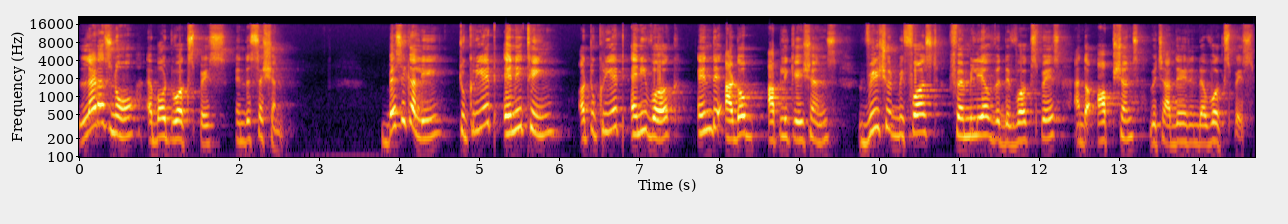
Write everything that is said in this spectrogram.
let us know about workspace in this session. Basically, to create anything or to create any work in the Adobe applications, we should be first familiar with the workspace and the options which are there in the workspace.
